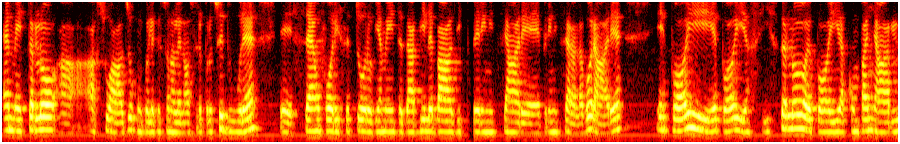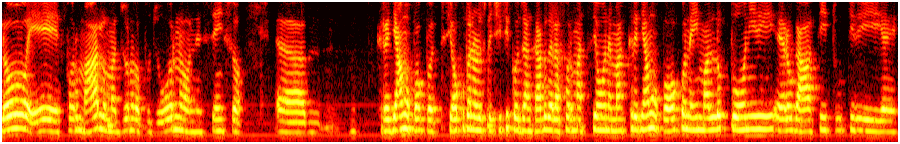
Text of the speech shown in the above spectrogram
è metterlo a, a, suo agio con quelle che sono le nostre procedure, eh, se è un fuori settore ovviamente dargli le basi per iniziare, per iniziare a lavorare e poi, e poi, assisterlo e poi accompagnarlo e formarlo ma giorno dopo giorno, nel senso eh, crediamo poco, si occupa nello specifico Giancarlo della formazione, ma crediamo poco nei mallopponi erogati tutti di, eh,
